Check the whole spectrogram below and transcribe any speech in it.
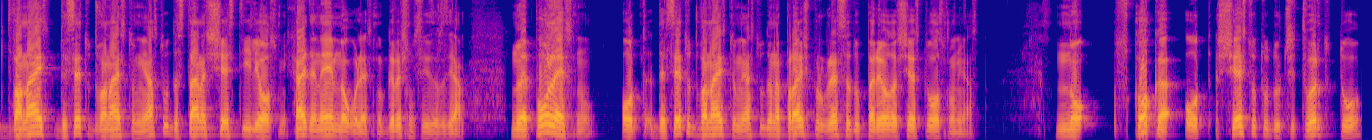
10-12 място да стане 6 или 8. Хайде, не е много лесно, грешно се изразявам. Но е по-лесно от 10-12 място да направиш прогреса до периода 6-8 място. Но скока от 6 до 4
